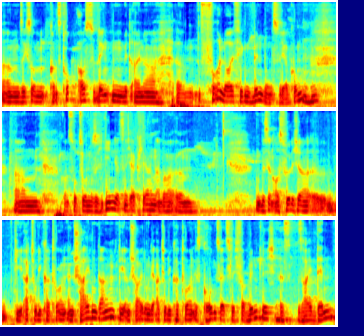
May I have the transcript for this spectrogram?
Ähm, sich so ein Konstrukt auszudenken mit einer ähm, vorläufigen Bindungswirkung. Mhm. Ähm, Konstruktion muss ich Ihnen jetzt nicht erklären, aber ähm, ein bisschen ausführlicher. Äh, die Adjudikatoren entscheiden dann. Die Entscheidung der Adjudikatoren ist grundsätzlich verbindlich, es sei denn,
